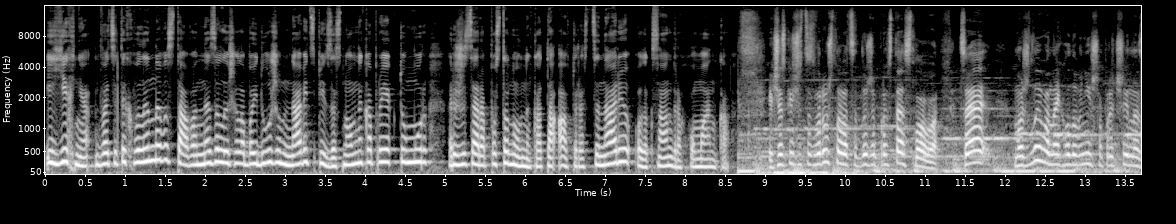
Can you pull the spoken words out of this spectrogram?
І їхня 20-хвилинна вистава не залишила байдужим навіть співзасновника проєкту Мур, режисера-постановника та автора сценарію Олександра Хоменка. Якщо скажу, це зворушливо, це дуже просте слово. Це можливо найголовніша причина,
